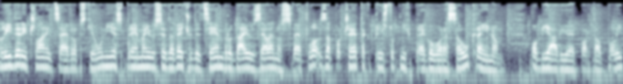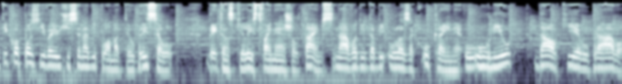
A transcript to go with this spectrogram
Lideri članica Evropske unije spremaju se da već u decembru daju zeleno svetlo za početak pristupnih pregovora sa Ukrajinom, objavio je portal Politico pozivajući se na diplomate u Briselu. Britanski list Financial Times navodi da bi ulazak Ukrajine u Uniju dao Kijevu pravo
